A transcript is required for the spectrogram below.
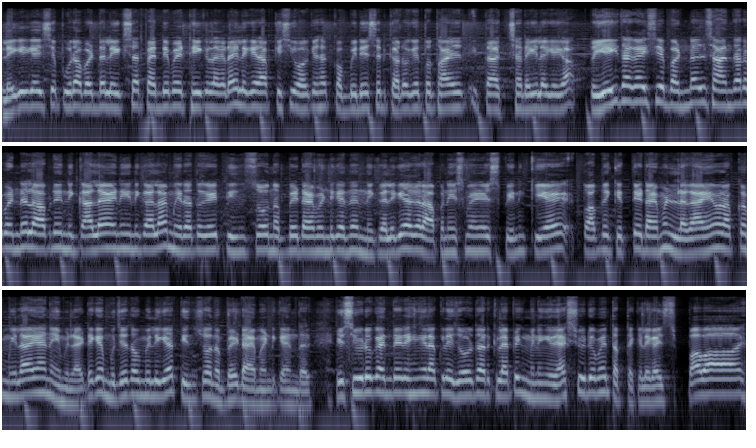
लेकिन गई से पूरा बंडल एक साथ पहनने में ठीक लग रहा है? लेकिन आप किसी और के साथ कॉम्बिनेशन करोगे तो थोड़ा इतना अच्छा नहीं लगेगा। तो यही था गाइस ये बंडल, शानदार बंडल आपने निकाला है नहीं निकाला? मेरा तो गई तीन डायमंड के अंदर निकल गया। अगर आपने इसमें स्पिन किया है तो आपने कितने डायमंड लगाए हैं और आपका मिला या नहीं मिला? ठीक है, मुझे तो मिल गया तीन सौ नब्बे डायमंड के अंदर। इस वीडियो के अंदर रहेंगे आपके लिए जोरदार क्लैपिंग मिलेंगे नेक्स्ट वीडियो में। तब तक के लिए गाइस बाय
